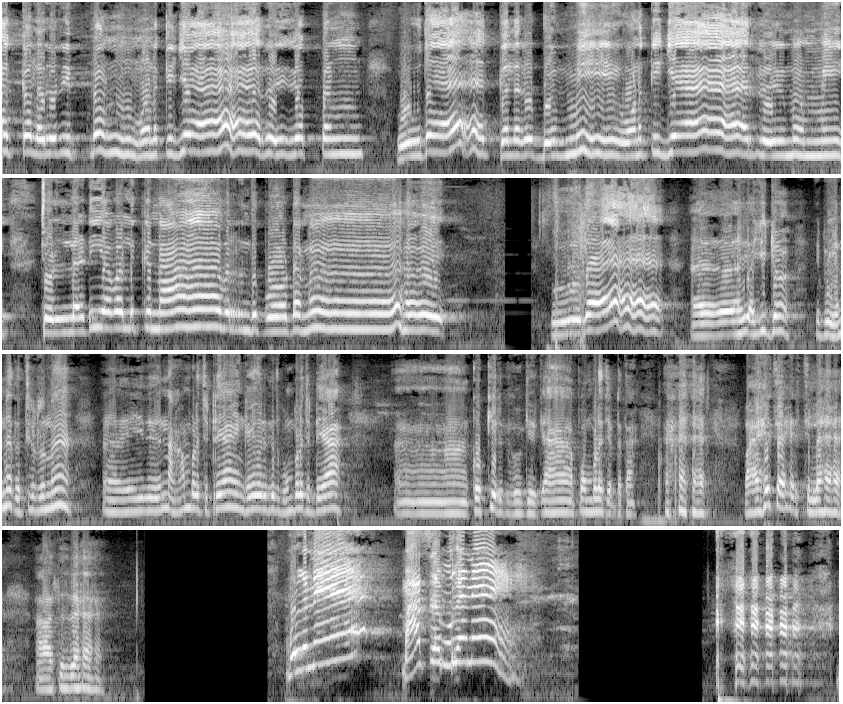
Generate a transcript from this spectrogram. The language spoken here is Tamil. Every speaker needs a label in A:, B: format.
A: ஊதா கலர் ரிப்பன் உனக்கு யாரு அப்பன்? உத கலர் பெம்மி உனக்கு யாரு மம்மி? சொல்லடி அவளுக்கு நான் விருந்து போடணும். உத ஐயோ இப்போ என்ன கற்றுக்கிட்டு இருந்தேன் இது என்ன ஆம்பளை சட்டையா? என் கையில் இருக்குது பொம்பளை சட்டையா? கொக்கி இருக்கு கொக்கி இருக்கு. ஆ பொம்பளை சட்டை தான். வயசாயிருச்சுல அதுதான்.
